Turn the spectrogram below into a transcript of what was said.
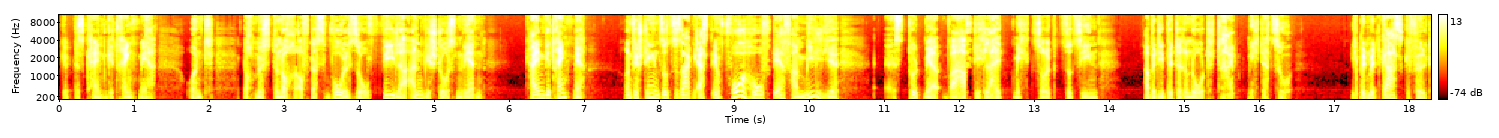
gibt es kein Getränk mehr. Und doch müsste noch auf das Wohl so vieler angestoßen werden. Kein Getränk mehr. Und wir stehen sozusagen erst im Vorhof der Familie. Es tut mir wahrhaftig leid, mich zurückzuziehen, aber die bittere Not treibt mich dazu. Ich bin mit Gas gefüllt,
